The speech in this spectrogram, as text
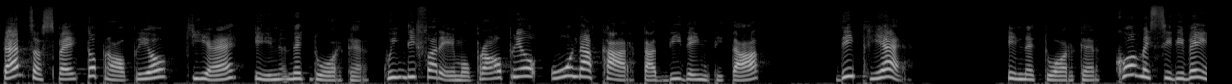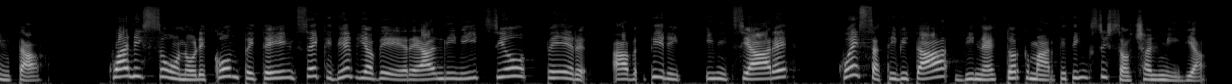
Terzo aspetto proprio chi è il networker. Quindi faremo proprio una carta d'identità di chi è il networker, come si diventa, quali sono le competenze che devi avere all'inizio per, per iniziare questa attività di network marketing sui social media.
